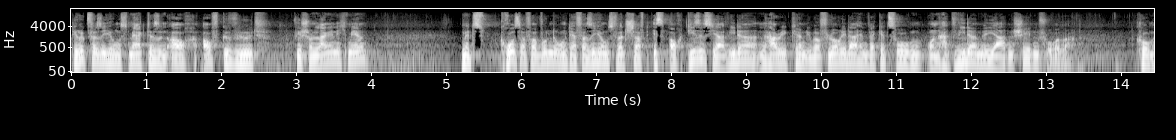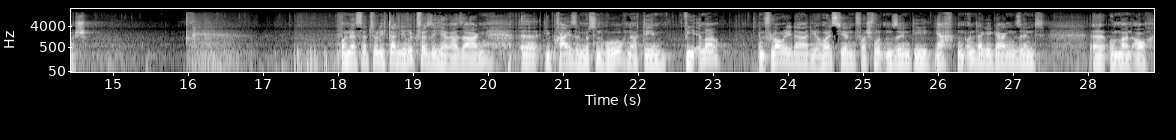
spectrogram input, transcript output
Die Rückversicherungsmärkte sind auch aufgewühlt wie schon lange nicht mehr. Mit großer Verwunderung der Versicherungswirtschaft ist auch dieses Jahr wieder ein Hurricane über Florida hinweggezogen und hat wieder Milliardenschäden verursacht. Komisch. Und dass natürlich dann die Rückversicherer sagen, äh, die Preise müssen hoch, nachdem wie immer in Florida die Häuschen verschwunden sind, die Yachten untergegangen sind äh, und man auch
